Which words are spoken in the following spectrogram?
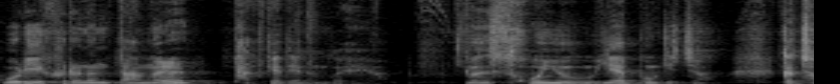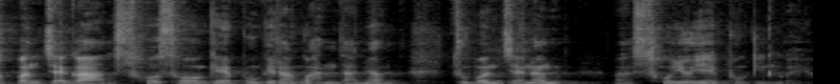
꿀이 흐르는 땅을 받게 되는 거예요. 이건 소유의 복이죠. 그러니까 첫 번째가 소속의 복이라고 한다면 두 번째는 소유의 복인 거예요.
